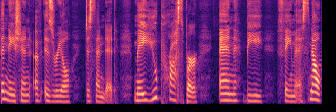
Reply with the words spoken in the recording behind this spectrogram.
the nation of Israel descended. May you prosper and be famous. Now,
